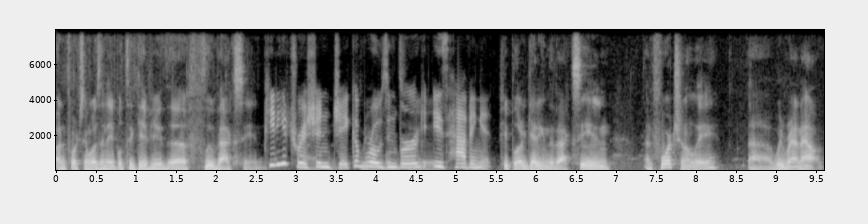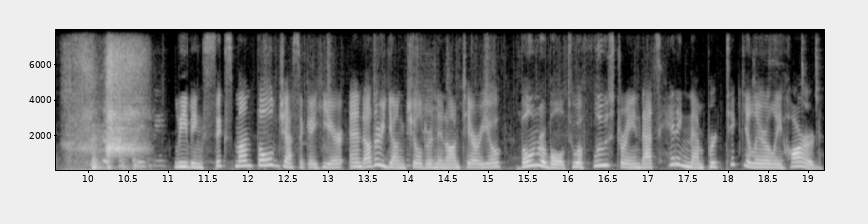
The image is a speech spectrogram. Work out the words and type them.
unfortunately wasn't able to give you the flu vaccine. Pediatrician Jacob Rosenberg is having it. People are getting the vaccine. Unfortunately, uh, we ran out. leaving six month old Jessica here and other young children in Ontario vulnerable to a flu strain that's hitting them particularly hard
